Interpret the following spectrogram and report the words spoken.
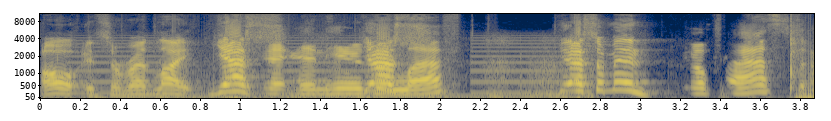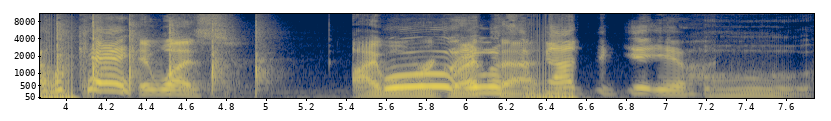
Oh, it's a red light. Yes. A- And here's yes! the left. Yes, I'm in. Go fast. Okay. It was. I will Woo, regret it was that. about to get you. Ooh.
